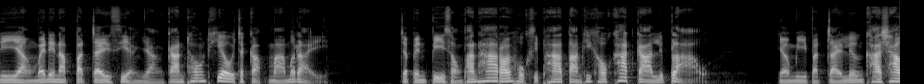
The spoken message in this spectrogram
นี่ยังไม่ได้นับปัจจัยเสี่ยงอย่างการท่องเที่ยวจะกลับมาเมื่อไหร่ จะเป็นปี 2565 ตามที่เขาคาดการหรือเปล่า ยังมีปัจจัยเรื่องค่าเช่า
